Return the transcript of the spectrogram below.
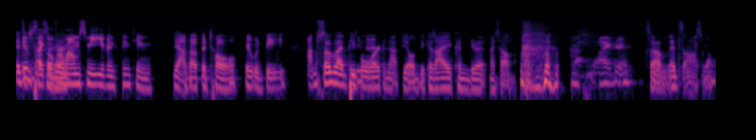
It's it just like impressive, man. overwhelms me even thinking yeah. about the toll it would be. I'm so glad people work in that field because I couldn't do it myself. yeah no, i agree so it's awesome.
